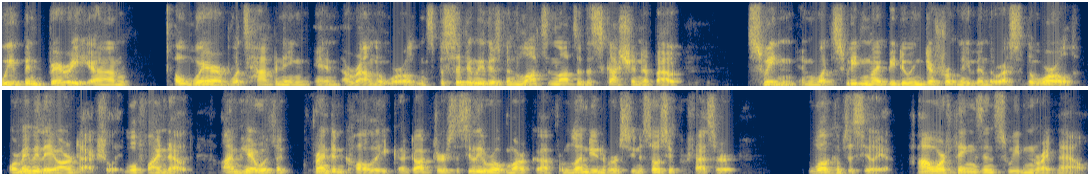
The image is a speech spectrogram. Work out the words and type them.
we've been very um, aware of what's happening in around the world, and specifically, there's been lots and lots of discussion about Sweden and what Sweden might be doing differently than the rest of the world, or maybe they aren't actually. We'll find out. I'm here with a friend and colleague, uh, Dr. Cecilia Rogmark uh, from Lund University, an associate professor. Welcome, Cecilia. How are things in Sweden right now?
